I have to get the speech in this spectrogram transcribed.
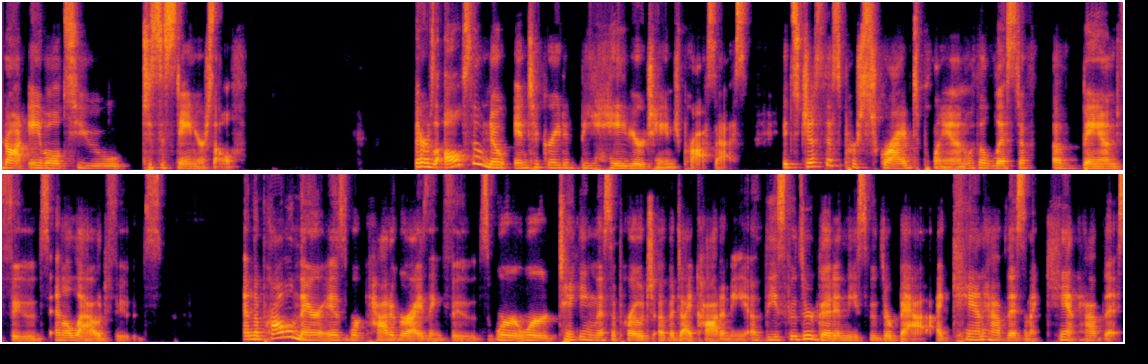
not able to to sustain yourself. There's also no integrated behavior change process. It's just this prescribed plan with a list of, of banned foods and allowed foods. And the problem there is we're categorizing foods. We're we're taking this approach of a dichotomy of these foods are good and these foods are bad. I can have this and I can't have this.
